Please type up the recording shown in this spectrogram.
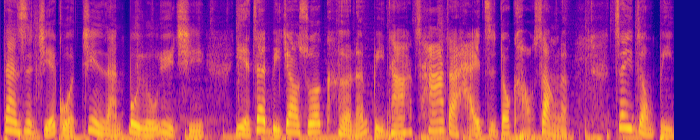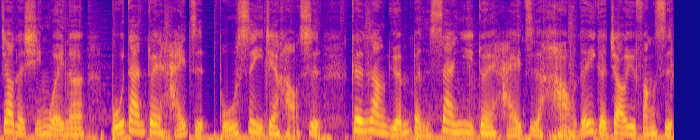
但是结果竟然不如预期，也在比较说可能比他差的孩子都考上了。这一种比较的行为呢，不但对孩子不是一件好事，更让原本善意对孩子好的一个教育方式，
